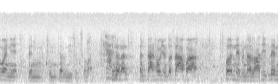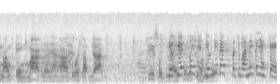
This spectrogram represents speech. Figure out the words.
ด้วยเนี่ยเป็นคุณจารีสุขสวัสดิ์ค่ะ ซึ่งตอนนั้นเป็นแฟนๆภาพยนตร์ก็ทราบว่า เปิ้ลเนี่ยเป็นดาราที่เล่นหนังเก่งมากเลยฮะหาตัวจับยากที่สุดเดี๋ยวในเดี๋ยวที่ไม่ใช่ปัจจุบัเดี๋ยวนี้ก็ปัจจุบันนี้ก็ยังเก่ง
